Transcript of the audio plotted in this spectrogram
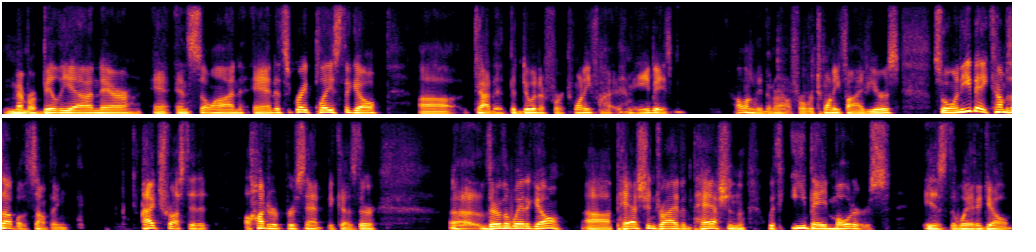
memorabilia on there and, and, so on. And it's a great place to go. Uh, God, I've been doing it for 25. I mean, eBay's how long have they been around for over 25 years? So when eBay comes up with something, I trusted it 100% because they're uh, they're the way to go. Uh, passion, drive, and passion with eBay Motors is the way to go.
